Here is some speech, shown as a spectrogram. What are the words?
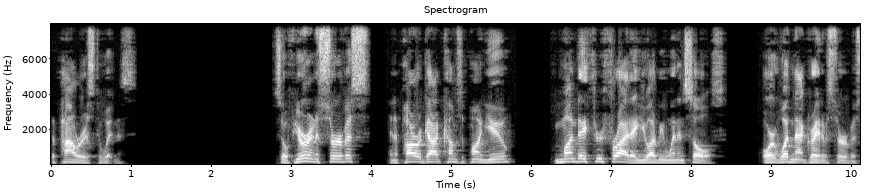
The power is to witness. So if you're in a service and the power of God comes upon you, Monday through Friday, you ought to be winning souls. Or it wasn't that great of a service.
